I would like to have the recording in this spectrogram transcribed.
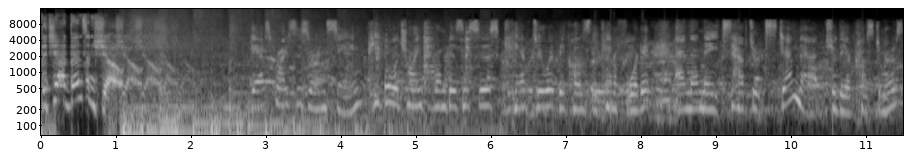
The Chad Benson Show. Gas prices are insane. People are trying to run businesses, can't do it because they can't afford it, and then they have to extend that to their customers.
